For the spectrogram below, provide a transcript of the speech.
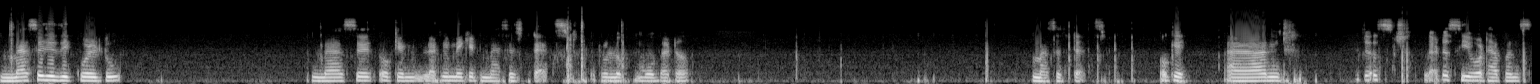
Message is equal to message okay let me make it message text. It will look more better. Message text. Okay and just let us see what happens.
